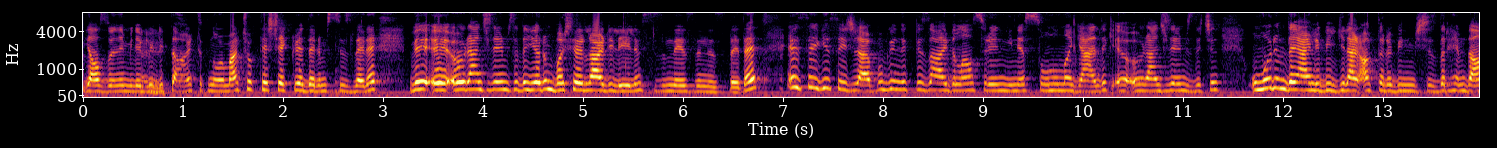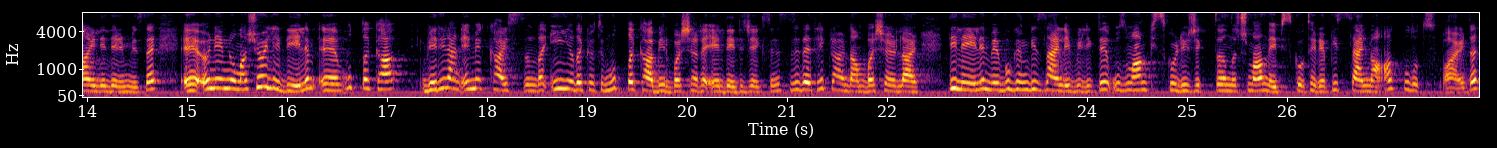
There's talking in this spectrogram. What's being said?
yaz dönemiyle Evet. birlikte artık normal. Çok teşekkür ederim sizlere ve e, öğrencilerimize de yarın başarılar dileyelim sizin nezdinizde de. Evet sevgili seyirciler bugünlük bize ayrılan sürenin yine sonuna geldik. E, öğrencilerimiz için umarım değerli bilgiler aktarabilmişizdir hem de ailelerimize. E, önemli olan şöyle diyelim e, mutlaka verilen emek karşısında iyi ya da kötü mutlaka bir başarı elde edeceksiniz. Size de tekrardan başarılar dileyelim ve bugün bizlerle birlikte uzman psikolojik danışman ve psikoterapist Selma Akbulut vardı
